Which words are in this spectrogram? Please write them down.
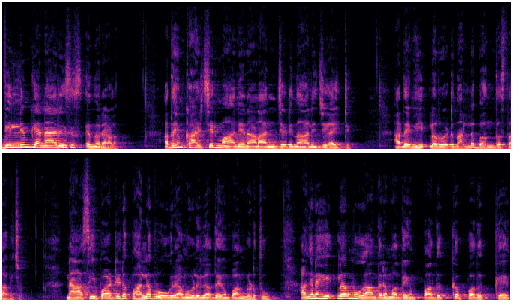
വില്യം കനാരിസിസ് എന്നൊരാൾ. അദ്ദേഹം കാഴ്ചയിൽ മാന്യനാണ് അഞ്ചടി നാലിഞ്ച് ഹൈറ്റ്. അദ്ദേഹം ഹിറ്റ്ലറുമായിട്ട് നല്ല ബന്ധം സ്ഥാപിച്ചു. നാസി പാർട്ടിയുടെ പല പ്രോഗ്രാമുകളിൽ അദ്ദേഹം പങ്കെടുത്തു. അങ്ങനെ ഹിറ്റ്ലർ മുഖാന്തരം അദ്ദേഹം പതുക്കെ പതുക്കെ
